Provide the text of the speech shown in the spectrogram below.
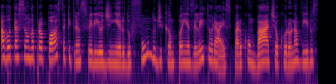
A votação da proposta que transferia o dinheiro do Fundo de Campanhas Eleitorais para o combate ao coronavírus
